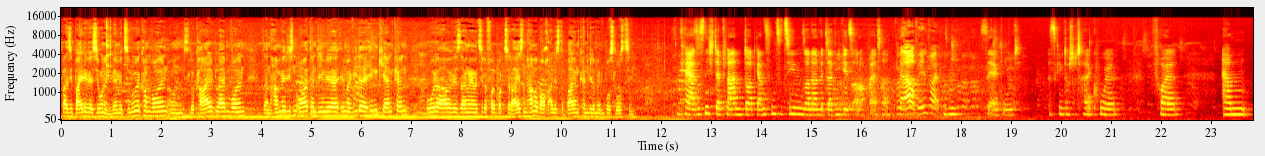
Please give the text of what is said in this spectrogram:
quasi beide Versionen. Wenn wir zur Ruhe kommen wollen und lokal bleiben wollen, dann haben wir diesen Ort, an dem wir immer wieder hinkehren können. Oder aber wir sagen, wir haben jetzt wieder voll Bock zu reisen, haben aber auch alles dabei und können wieder mit dem Bus losziehen. Okay, also es ist nicht der Plan, dort ganz hinzuziehen, sondern mit Dali geht es auch noch weiter. Ja, auf jeden Fall. Mhm. Sehr gut. Es klingt doch total cool. Voll. Ähm,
